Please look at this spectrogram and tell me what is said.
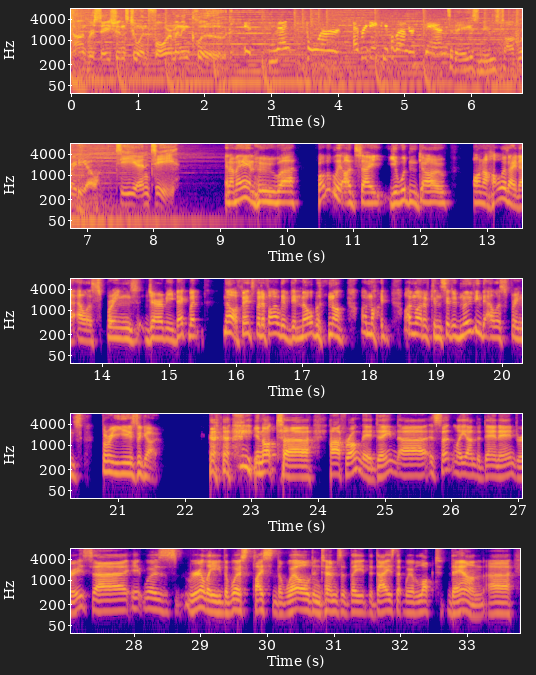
Conversations to inform and include. It's meant for everyday people to understand. Today's News Talk Radio, TNT. And a man who uh, probably I'd say you wouldn't go on a holiday to Alice Springs, Jeremy Beck, but no offense, but if I lived in Melbourne, I might I might have considered moving to Alice Springs three years ago. You're not uh, half wrong there, Dean. Uh, certainly under Dan Andrews, uh, it was really the worst place in the world in terms of the, the days that we were locked down. Uh,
